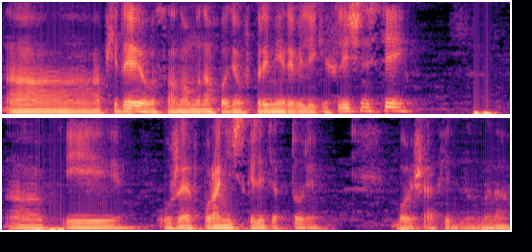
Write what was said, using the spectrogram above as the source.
А, Абхидею в основном мы находим в примере великих личностей а, и уже в пуранической литературе больше да,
